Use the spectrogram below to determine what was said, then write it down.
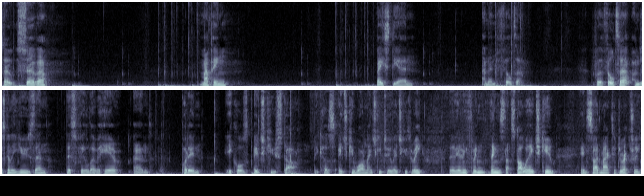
So server mapping base DN and then filter. For the filter, I'm just going to use then this field over here and put in equals HQ star because HQ1, HQ2, HQ3, they're the only three things that start with HQ inside my Active Directory.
